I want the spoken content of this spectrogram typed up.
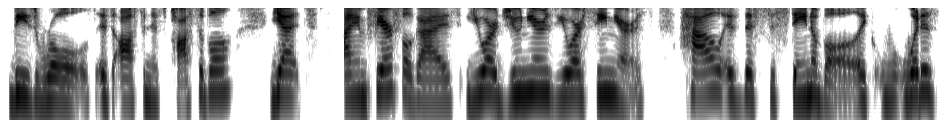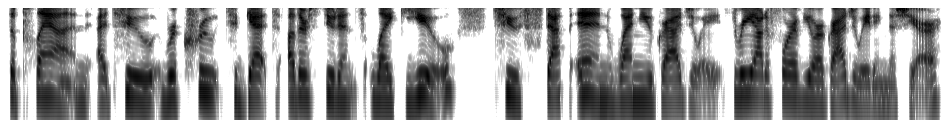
these roles as often as possible yet I am fearful, guys. You are juniors, you are seniors. How is this sustainable? Like, what is the plan uh, to recruit to get other students like you to step in when you graduate? Three out of four of you are graduating this year.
